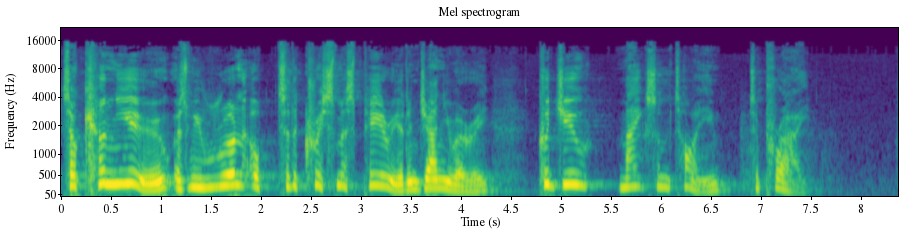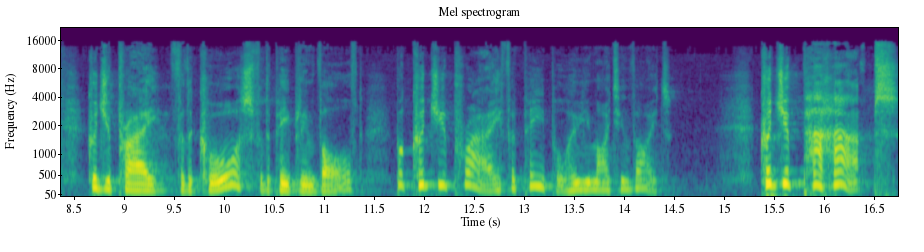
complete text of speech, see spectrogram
So, can you, as we run up to the Christmas period in January, could you make some time to pray? Could you pray for the course, for the people involved? But could you pray for people who you might invite? Could you perhaps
